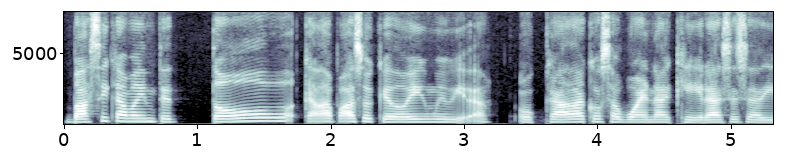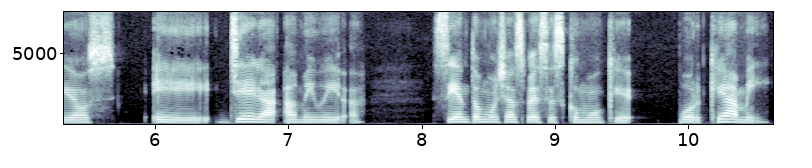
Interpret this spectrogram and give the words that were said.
básicamente todo, cada paso que doy en mi vida o cada cosa buena que gracias a Dios eh, llega a mi vida. Siento muchas veces como que, ¿por qué a mí?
